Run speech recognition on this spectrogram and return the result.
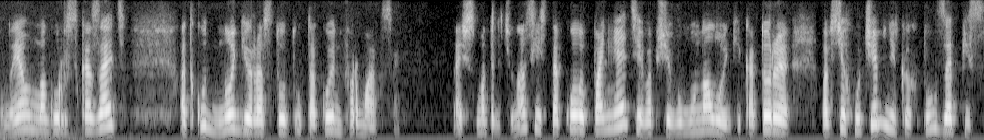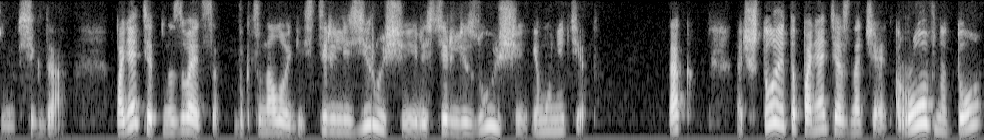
Но я вам могу рассказать, откуда ноги растут у такой информации. Значит, смотрите, у нас есть такое понятие вообще в иммунологии, которое во всех учебниках было записано всегда. Понятие это называется в вакцинологии стерилизирующий или стерилизующий иммунитет. Значит, что это понятие означает? Ровно то,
